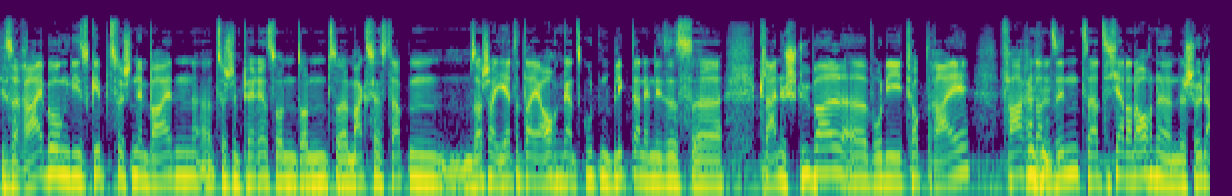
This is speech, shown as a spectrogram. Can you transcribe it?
diese Reibung, die es gibt zwischen den beiden, äh, zwischen Perez und, und äh, Max Verstappen. Sascha, ihr hattet da ja auch einen ganz guten Blick dann in dieses äh, kleine Stübal, äh, wo die Top 3 Fahrer dann mhm. sind. Da hat sich ja dann auch eine, eine schöne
